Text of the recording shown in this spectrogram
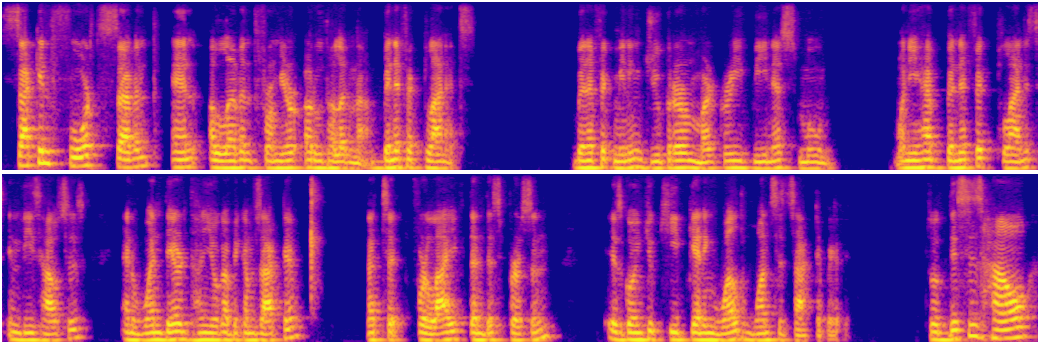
second, fourth, seventh, and eleventh from your Arudha Lagna, benefic planets. Benefic meaning Jupiter, Mercury, Venus, Moon. When you have benefic planets in these houses, and when their Dhan Yoga becomes active, that's it for life, then this person is going to keep getting wealth once it's activated. So this is how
